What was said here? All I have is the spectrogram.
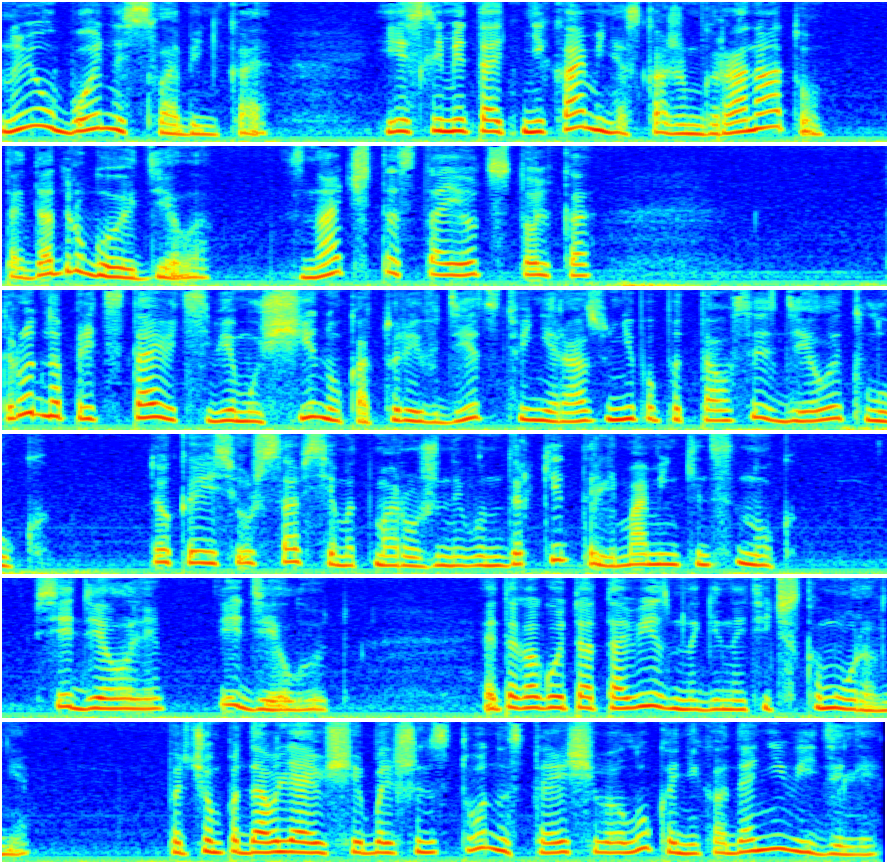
Ну и убойность слабенькая. Если метать не камень, а, скажем, гранату, тогда другое дело. Значит, остается только Трудно представить себе мужчину, который в детстве ни разу не попытался сделать лук. Только если уж совсем отмороженный вундеркинд или маменькин сынок. Все делали и делают. Это какой-то атовизм на генетическом уровне. Причем подавляющее большинство настоящего лука никогда не видели.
